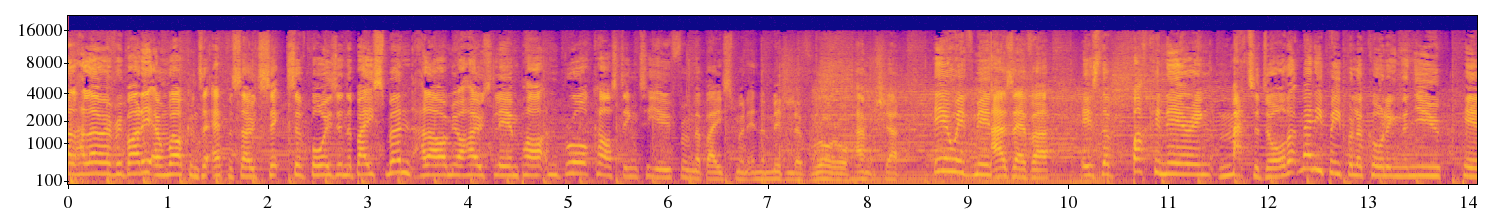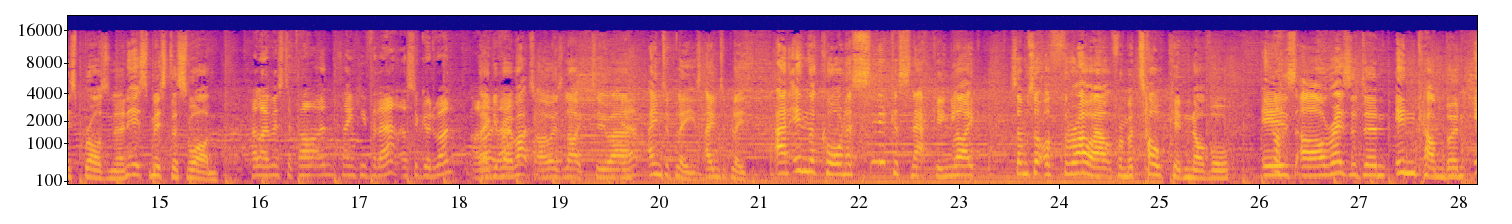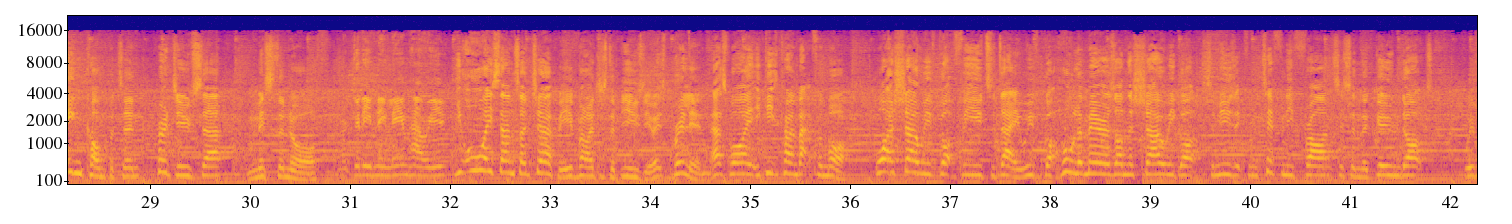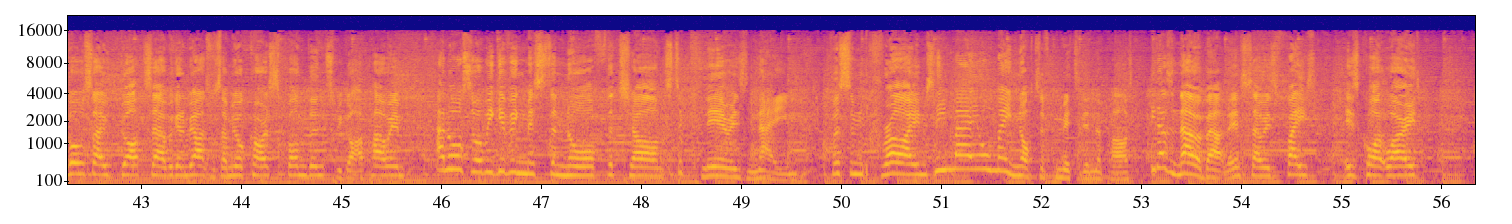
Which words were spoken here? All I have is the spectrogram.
Well, hello everybody, and welcome to episode six of Boys in the Basement. Hello, I'm your host Liam Parton, broadcasting to you from the basement in the middle of rural Hampshire. Here with me, as ever, is the buccaneering matador that many people are calling the new Pierce Brosnan. It's Mr. Swan. Hello, Mr. Parton. Thank you for that. That's a good one. I Thank like you very much. I always like to uh, Yeah. aim to please, aim to please. And in the corner, snicker snacking like some sort of throwout from a Tolkien novel, is our resident, incumbent, incompetent producer, Mr. North. Good evening, Liam. How are you? You always sound so chirpy, even when I just abuse you. It's brilliant. That's why he keeps coming back for more. What a show we've got for you today. We've got Hall of Mirrors on the show. We got some music from Tiffany Francis and the Goondocks. We've also got, uh, we're going to be answering some of your correspondence. We've got a poem. And also, we'll be giving Mr. North the chance to clear his name for some crimes he may or may not have committed in the past. He doesn't know about this, so his face is quite worried.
